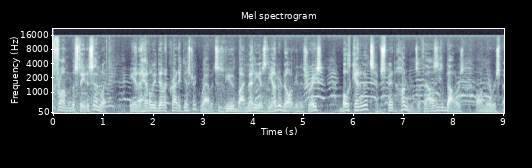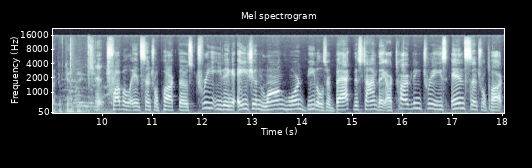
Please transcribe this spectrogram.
from the state assembly. In a heavily Democratic district, Ravitz is viewed by many as the underdog in this race. Both candidates have spent hundreds of thousands of dollars on their respective campaigns. Uh, trouble in Central Park. Those tree-eating Asian longhorn beetles are back. This time they are targeting trees in Central Park.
